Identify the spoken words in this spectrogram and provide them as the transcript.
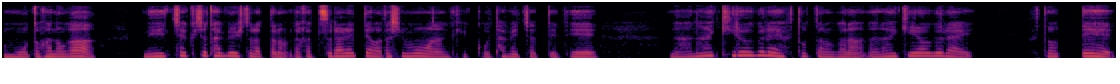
元カノがめちゃくちゃ食べる人だったの。だからつられて私もなんか結構食べちゃってて7キロぐらい太ったのかな。7キロぐらい太って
